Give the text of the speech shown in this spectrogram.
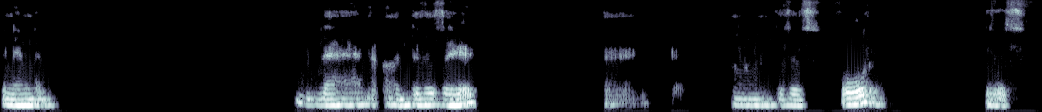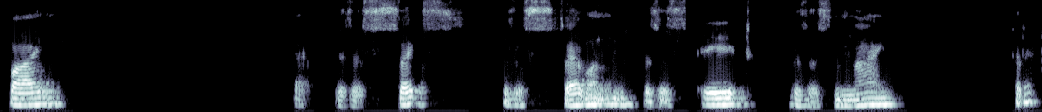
name them. Then uh, this is head, and um, this is four, this is five, this is six, this is seven, this is eight, this is nine, correct?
